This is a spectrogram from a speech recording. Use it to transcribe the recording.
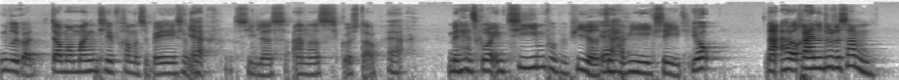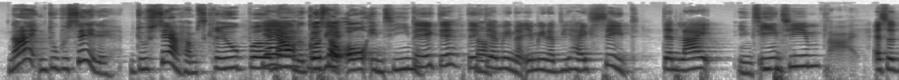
Nu ved jeg godt, der var mange klip frem og tilbage, Ja. ja. Silas, Anders, Gustav. Ja. Men han skriver en time på papiret, Ja. det har vi ikke set. Jo. Nej, har, regner du det sammen? Nej, men du kunne se det. Du ser ham skrive både Ja, ja, navnet Gustav vi- og en time. Det er ikke det. Det er ikke Nå. det, jeg mener. Jeg mener, vi har ikke set den leg I en i time? en time. Nej. Altså,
